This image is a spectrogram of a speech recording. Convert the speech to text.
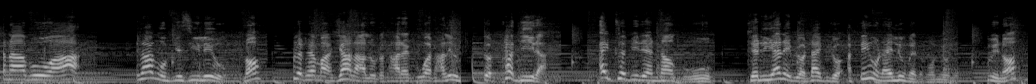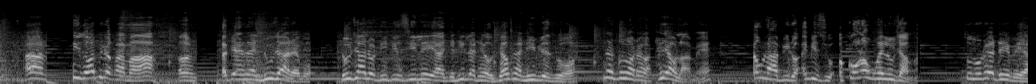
တဏ္ဍာဘူကဒီလောက်ကိုပစ္စည်းလေးကိုနော်လက်ထက်မှာရလာလို့တခါတည်းကိုကဒါလေးကိုထွက်ပြေးတာအဲ့ထွက်ပြေးတဲ့နောက်ကိုဂျယ်ဒီကနေပြီးတော့လိုက်ပြီးတော့အတင်းကိုလိုက်လူမဲ့သဘောမျိုးလေးဟုတ်ပြီနော်အဲ့ဒါပြီးသွားပြီးတော့ခါမှာအပြန်ဆိုင်လူကြတယ်ပေါ့လူကြလို့ဒီပစ္စည်းလေးကဂျယ်ဒီလက်ထဲကိုရောက်ခန့်နေပြီဆိုတော့နှစ်သုံးတော့ထက်ရောက်လာမယ်ရောက်လာပြီးတော့အဲ့ပစ္စည်းကိုအကုန်လုံးဝဲလူကြမှာဆိုလိုတဲ့အဓိပ္ပာယ်ရ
